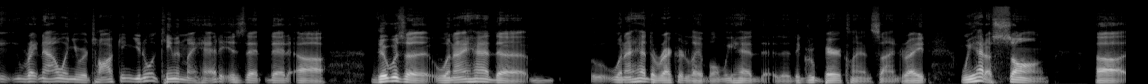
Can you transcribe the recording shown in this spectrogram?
uh, right now when you were talking, you know what came in my head is that that uh there was a when I had the when I had the record label and we had the, the group Bear Clan signed, right? We had a song. Uh,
